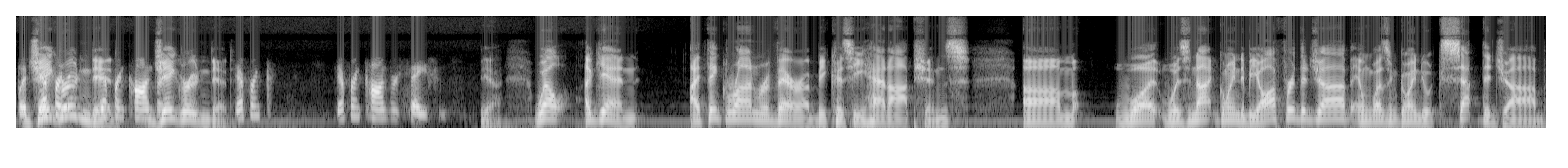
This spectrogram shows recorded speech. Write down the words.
but Jay Gruden did. different conver- Jay Gruden did. different different conversations. Yeah. Well, again, I think Ron Rivera, because he had options, um, what was not going to be offered the job and wasn't going to accept the job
